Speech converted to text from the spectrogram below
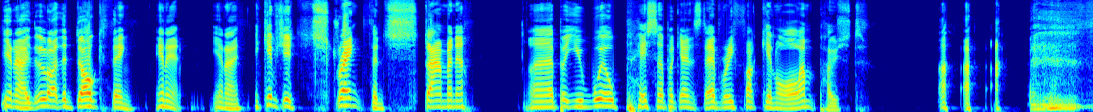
you know, like the dog thing, it? You know, it gives you strength and stamina, uh, but you will piss up against every fucking lamppost.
